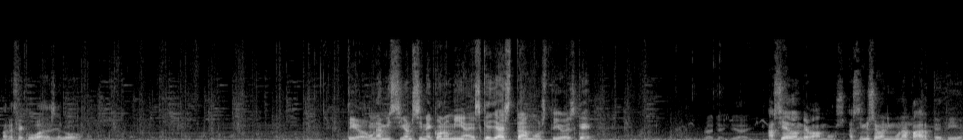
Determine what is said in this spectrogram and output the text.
Parece Cuba, desde luego. Tío, una misión sin economía. Es que ya estamos, tío. Es que... ¿Así a dónde vamos? Así no se va a ninguna parte, tío.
